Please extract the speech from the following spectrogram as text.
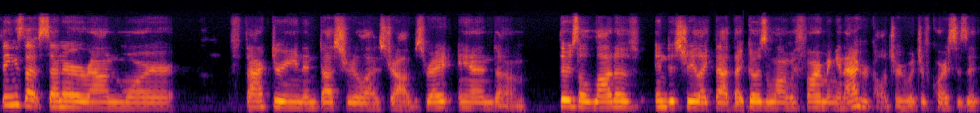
things that center around more factory and industrialized jobs, right? And um, there's a lot of industry like that that goes along with farming and agriculture, which of course is a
